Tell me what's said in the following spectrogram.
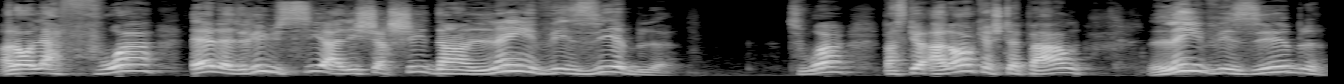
Alors, la foi, elle, elle réussit à aller chercher dans l'invisible. Tu vois? Parce que, alors que je te parle, l'invisible,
